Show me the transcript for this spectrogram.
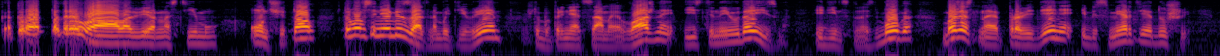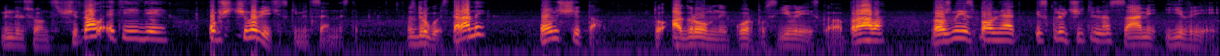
которая подрывала верность ему. Он считал, что вовсе не обязательно быть евреем, чтобы принять самые важные истины иудаизма – единственность Бога, божественное провидение и бессмертие души. Мендельсон считал эти идеи общечеловеческими ценностями. С другой стороны, он считал, что огромный корпус еврейского права должны исполнять исключительно сами евреи.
